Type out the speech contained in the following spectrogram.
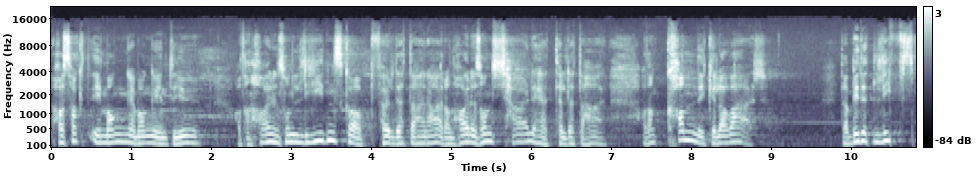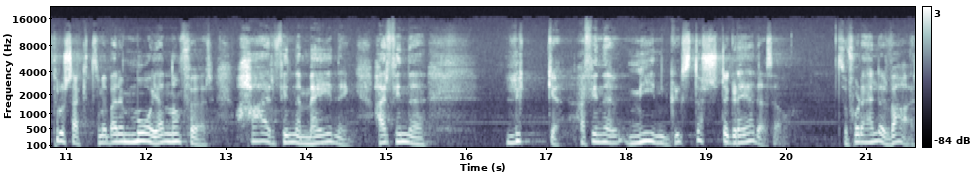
har sagt i mange mange intervju at han har en sånn lidenskap for dette her. Han har en sånn kjærlighet til dette her at han kan ikke la være. Det har blitt et livsprosjekt som jeg bare må gjennomføre. Her finner jeg mening. Her finner jeg lykke. Her finner min største glede. Så får det heller være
